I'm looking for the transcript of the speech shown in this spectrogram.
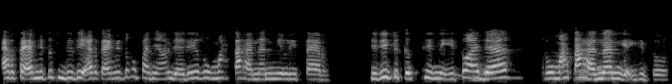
RTM itu sendiri. RTM itu kepanjangan dari rumah tahanan militer. Jadi deket sini itu ada rumah tahanan kayak gitu.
